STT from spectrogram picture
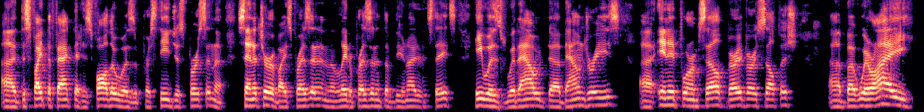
uh, despite the fact that his father was a prestigious person, a senator, a vice president, and a later president of the United States. He was without uh, boundaries, uh, in it for himself, very, very selfish. Uh, but where I,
